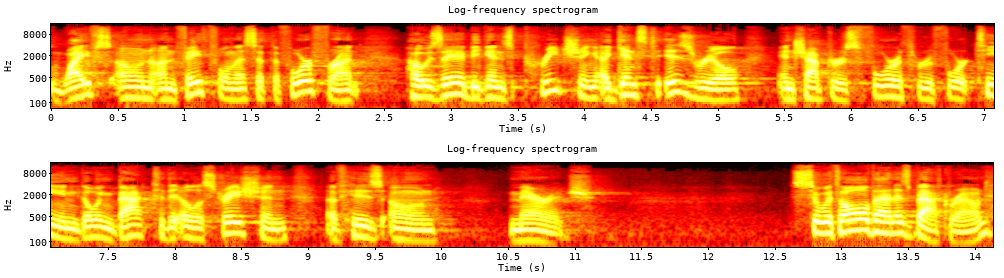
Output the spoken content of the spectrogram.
wife's own unfaithfulness at the forefront, Hosea begins preaching against Israel in chapters 4 through 14, going back to the illustration of his own marriage. So, with all that as background,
